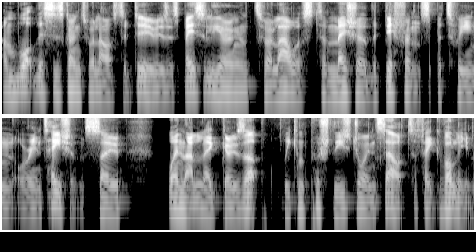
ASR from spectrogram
And what this is going to allow us to do is it's basically going to allow us to measure the difference between orientations. So when that leg goes up, we can push these joints out to fake volume.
